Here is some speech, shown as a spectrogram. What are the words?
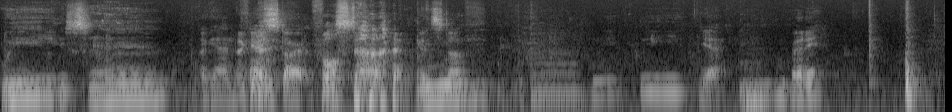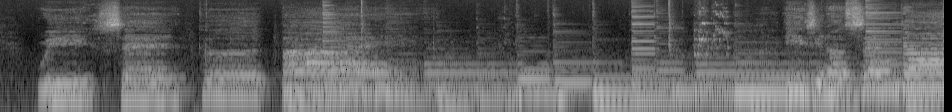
We said Again, Again? false start. False start. Good stuff. Yeah. Ready? we said goodbye. Easiness and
